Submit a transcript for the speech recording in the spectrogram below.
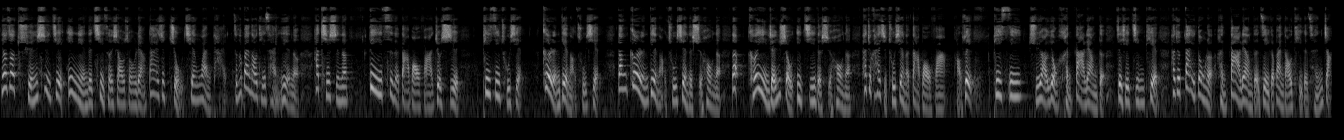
要知道，全世界一年的汽车销售量大概是九千万台，整个半导体产业呢，它其实呢。第一次的大爆发就是 PC 出现，个人电脑出现。当个人电脑出现的时候呢，那可以人手一机的时候呢，它就开始出现了大爆发。好，所以 PC 需要用很大量的这些晶片，它就带动了很大量的这个半导体的成长。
